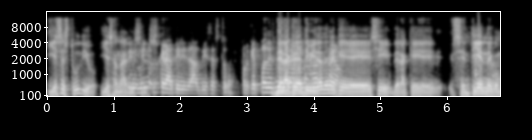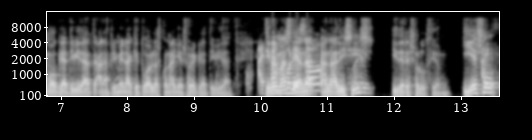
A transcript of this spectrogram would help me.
Y es estudio y es análisis. Pero menos creatividad, dices tú. Porque puedes de la creatividad de la que, sí, de la que se entiende como creatividad a la primera que tú hablas con alguien sobre creatividad. Tiene más de análisis y de resolución. Y eso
